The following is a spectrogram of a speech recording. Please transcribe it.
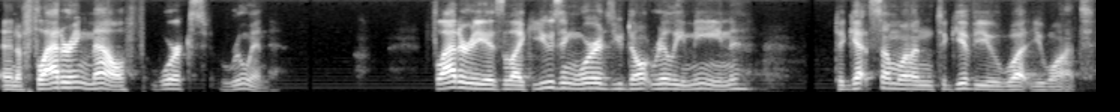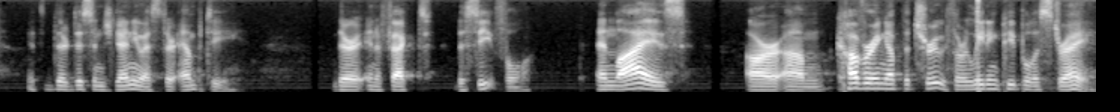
and a flattering mouth works ruin. Flattery is like using words you don't really mean to get someone to give you what you want. It's, they're disingenuous, they're empty, they're in effect deceitful. And lies are um, covering up the truth or leading people astray.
